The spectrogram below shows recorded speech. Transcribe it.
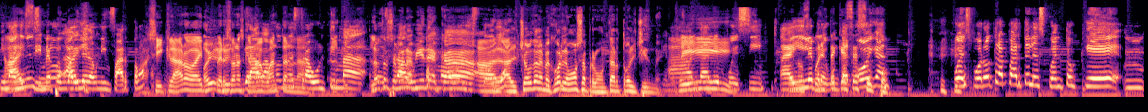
imagínense sí, me uno, pongo ahí le da un infarto. Ah, sí, claro, hay Oye, personas que no aguantan nuestra la... última. La otra nuestra semana viene acá al, show de la mejor, le vamos a preguntar todo el chisme. Ándale, Sí. pues sí, ahí le preguntan, oigan, supo. Pues por otra parte les cuento que mm,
